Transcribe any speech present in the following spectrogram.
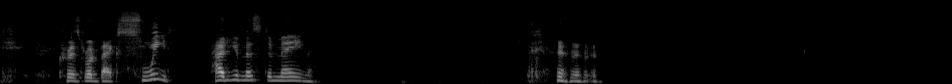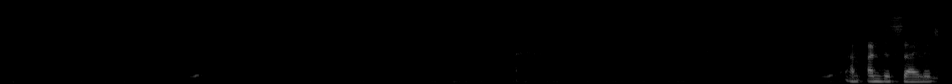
Chris wrote back, "Sweet. How do you miss the main?" undecided.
